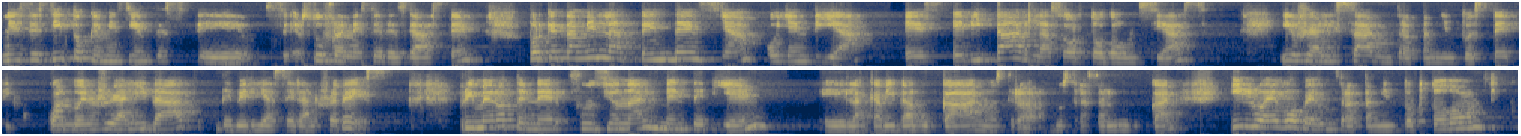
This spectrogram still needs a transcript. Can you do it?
necesito que mis dientes eh, sufran este desgaste, porque también la tendencia hoy en día es evitar las ortodoncias y realizar un tratamiento estético, cuando en realidad debería ser al revés. Primero tener funcionalmente bien eh, la cavidad bucal, nuestra, nuestra salud bucal, y luego ver un tratamiento ortodóntico.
